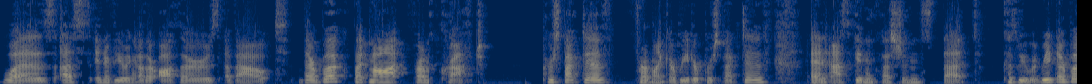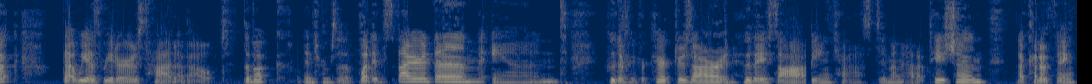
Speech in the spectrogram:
was us interviewing other authors about their book, but not from craft perspective, from like a reader perspective, and asking questions that because we would read their book that we as readers had about the book in terms of what inspired them and who their favorite characters are and who they saw being cast in an adaptation, that kind of thing.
